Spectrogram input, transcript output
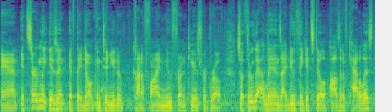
And it certainly isn't if they don't continue to kind of find new frontiers for growth. So, through that lens, I do think it's still a positive catalyst.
